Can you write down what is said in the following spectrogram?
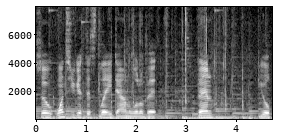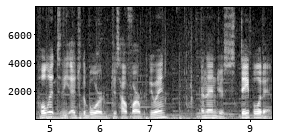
So once you get this laid down a little bit, then you'll pull it to the edge of the board, which is how far we're doing, and then just staple it in.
